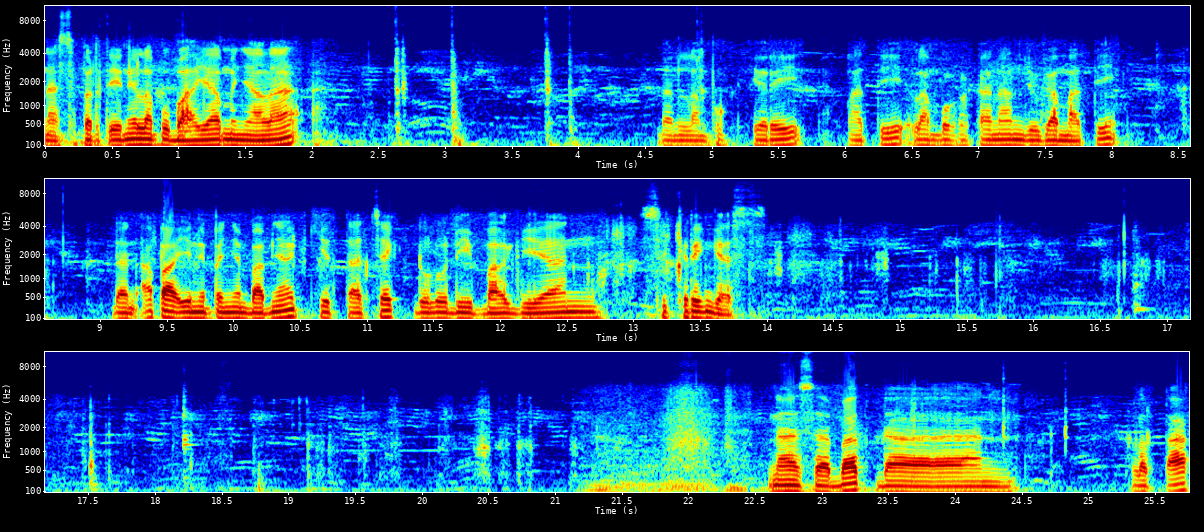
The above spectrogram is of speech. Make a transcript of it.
Nah seperti ini lampu bahaya menyala. Dan lampu kiri mati lampu ke kanan juga mati. Dan apa ini penyebabnya? Kita cek dulu di bagian sikring guys. Nah sahabat dan letak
